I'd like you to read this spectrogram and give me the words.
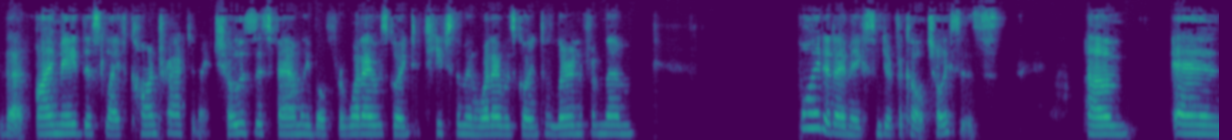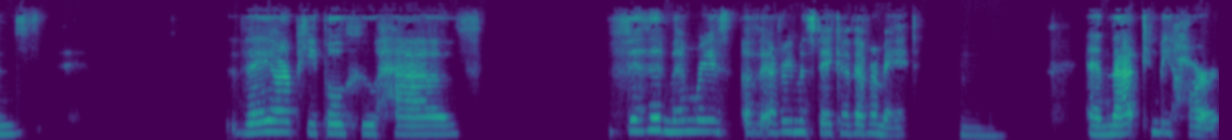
that I made this life contract and I chose this family both for what I was going to teach them and what I was going to learn from them, boy, did I make some difficult choices. Um, and they are people who have vivid memories of every mistake I've ever made. Mm. And that can be hard.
